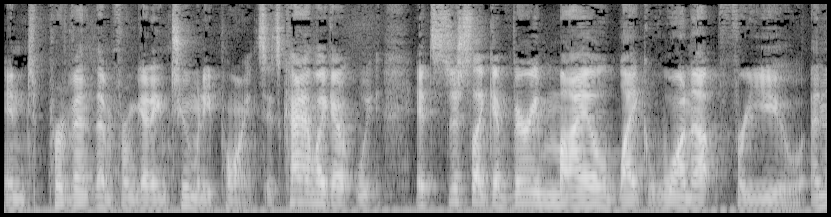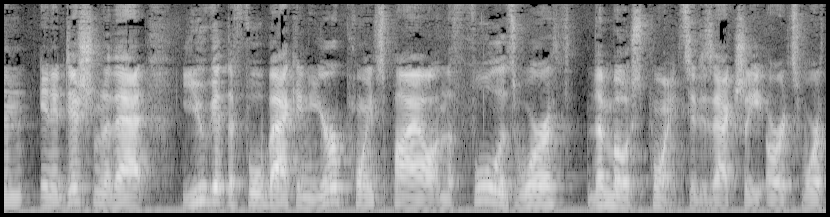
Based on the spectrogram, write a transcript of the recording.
and prevent them from getting too many points. It's kind of like a it's just like a very mild like one up for you. And then in addition to that, you get the fool back in your points pile, and the fool is worth the most points. It is actually or it's worth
